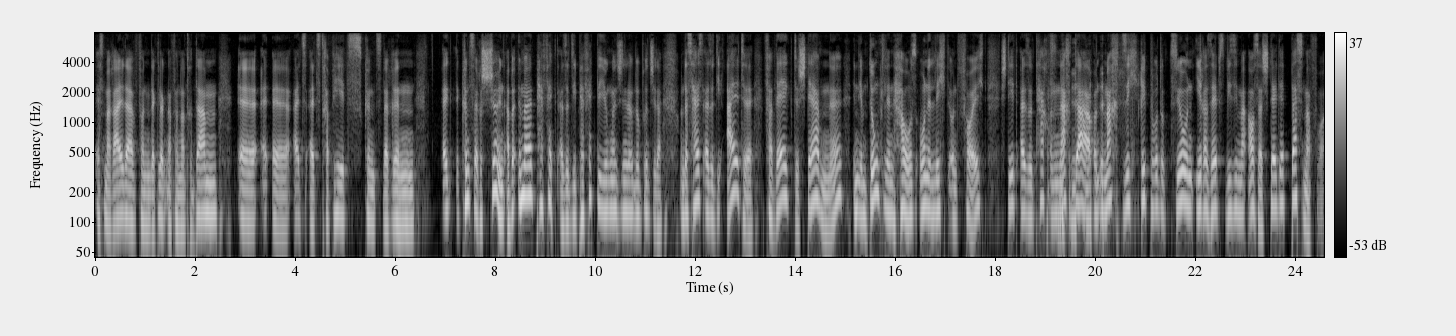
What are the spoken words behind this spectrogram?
Esmeralda von der Glöckner von Notre Dame äh, äh, als, als Trapezkünstlerin, äh, künstlerisch schön, aber immer perfekt. Also die perfekte junge Lollobrigida. Und das heißt also, die alte, verwelkte, sterbende in ihrem dunklen Haus ohne Licht und Feucht steht also Tag und Nacht da und macht sich Reproduktion ihrer selbst, wie sie mal aussah. Stell dir das mal vor.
